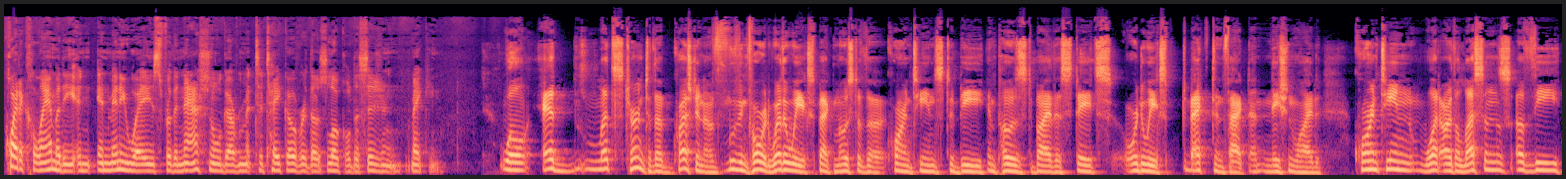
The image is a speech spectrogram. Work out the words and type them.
quite a calamity in, in many ways for the national government to take over those local decision making. Well, Ed, let's turn to the question of moving forward whether we expect most of the quarantines to be imposed by the states, or do we expect, in fact, a nationwide quarantine? What are the lessons of the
